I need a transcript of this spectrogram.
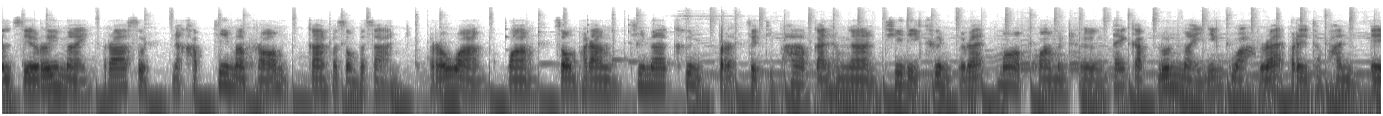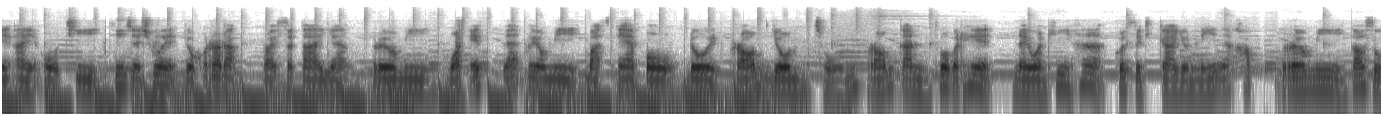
นซีรีส์ใหม่ล่าสุดนะครับ ที่มาพร้อมการผสมผสาน ระหว่างความทรงพลังที่มากขึ้น ประสิทธิภาพการทำงานที่ดีขึ้น และมอบความบันเทิงให้กับรุ่นใหม่ยิ่งกว่า และผลิตภัณฑ์ AIoT ที่จะช่วยยกระดับไลฟ์สไตล์อย่าง Realme Watch S และ Realme Buds Air Pro โดยพร้อมยนต์โฉมพร้อมกันทั่วประเทศในวันที่ 5 พฤศจิกายนนี้นะครับ เริ่มมีก้าวสู่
